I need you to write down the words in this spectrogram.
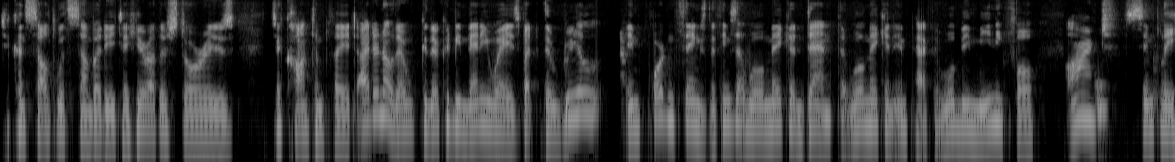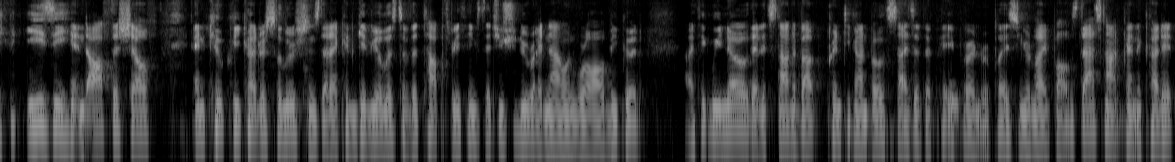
to consult with somebody, to hear other stories, to contemplate. I don't know. There, there could be many ways, but the real important things, the things that will make a dent, that will make an impact, that will be meaningful, aren't simply easy and off the shelf and cookie cutter solutions that I could give you a list of the top three things that you should do right now and we'll all be good. I think we know that it's not about printing on both sides of the paper and replacing your light bulbs. That's not going to cut it.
